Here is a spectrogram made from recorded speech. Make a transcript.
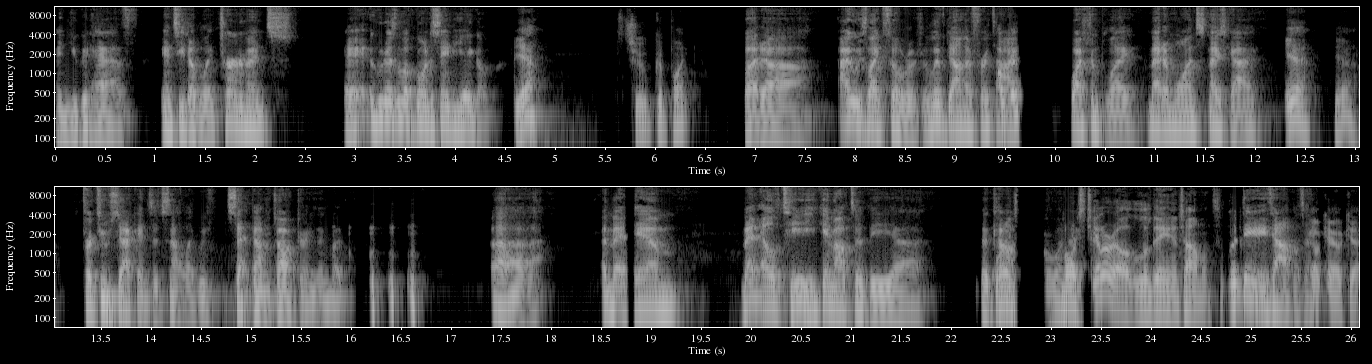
and you could have NCAA tournaments. Eh, who doesn't love going to San Diego? Yeah, it's true. Good point. But uh, I always liked Phil Rivers. Lived down there for a time, okay. watched him play, met him once. Nice guy. Yeah, yeah. For two seconds. It's not like we've sat down and talked or anything, but uh, I met him. Met LT. He came out to the uh, the concert. Lawrence Taylor or LaDainian Tomlinson? LaDainian Tomlinson. Okay, okay.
